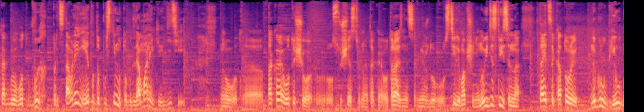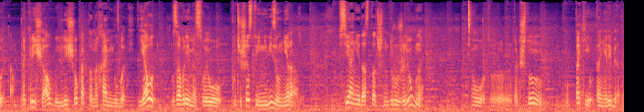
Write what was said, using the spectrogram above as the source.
как бы вот в их представлении это допустимо только для маленьких детей. Вот. Э, такая вот еще э, существенная такая вот разница между стилем общения. Ну и действительно, тайца, который нагрубил бы, там, накричал бы или еще как-то нахамил бы, я вот за время своего путешествия не видел ни разу. Все они достаточно дружелюбны, вот, э, так что такие вот они ребята.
